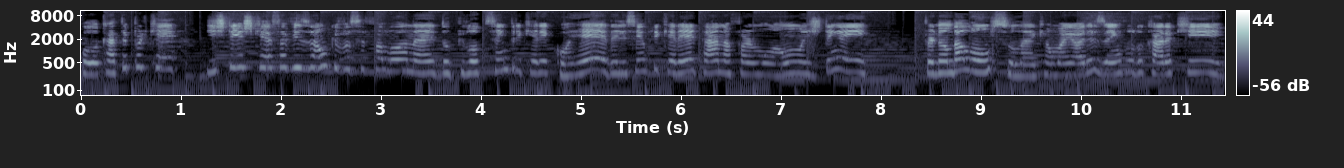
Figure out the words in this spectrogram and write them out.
colocar, até porque a gente tem acho que essa visão que você falou, né? Do piloto sempre querer correr, dele sempre querer estar na Fórmula 1. A gente tem aí Fernando Alonso, né? Que é o maior exemplo do cara que.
